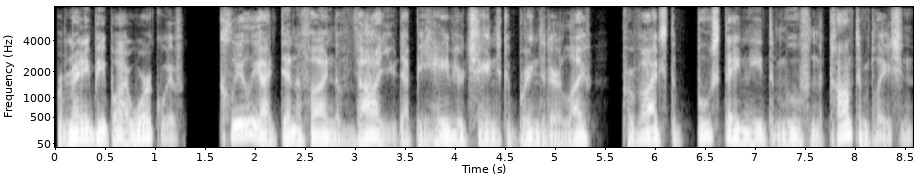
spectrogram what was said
For many people I work with, Clearly identifying the value that behavior change could bring to their life provides the boost they need to move from the contemplation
